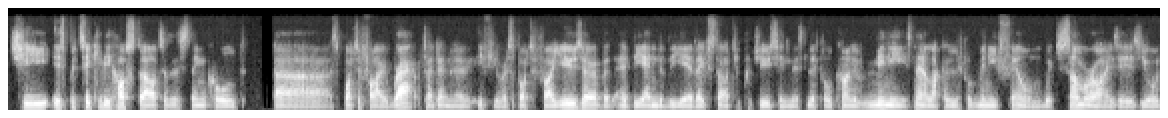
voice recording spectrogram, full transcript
She is particularly hostile to this thing called uh, Spotify Wrapped. I don't know if you're a Spotify user, but at the end of the year, they've started producing this little kind of mini, it's now like a little mini film, which summarizes your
